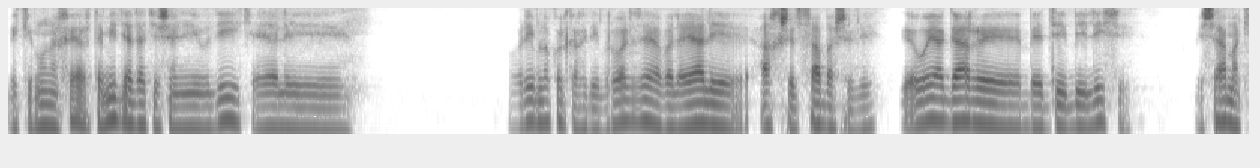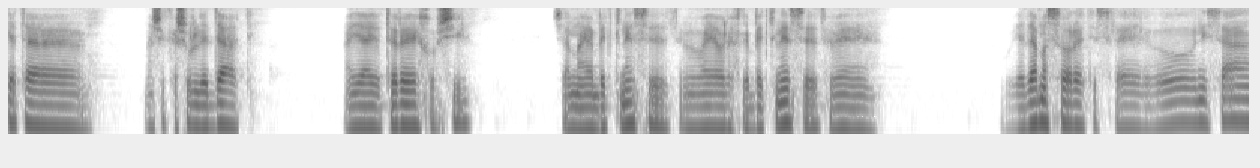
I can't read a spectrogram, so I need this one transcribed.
בכיוון אחר. תמיד ידעתי שאני יהודי, כי היה לי... הורים לא כל כך דיברו על זה, אבל היה לי אח של סבא שלי. הוא היה גר בדיביליסי, ושם הקטע... מה שקשור לדת, היה יותר חופשי. שם היה בית כנסת, והוא היה הולך לבית כנסת, והוא ידע מסורת ישראל, והוא ניסה,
